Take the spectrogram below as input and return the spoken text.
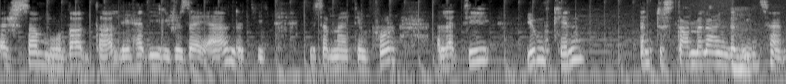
أجسام مضادة لهذه الجزيئة التي يسمى TIM four التي يمكن أن تستعمل عند الإنسان.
